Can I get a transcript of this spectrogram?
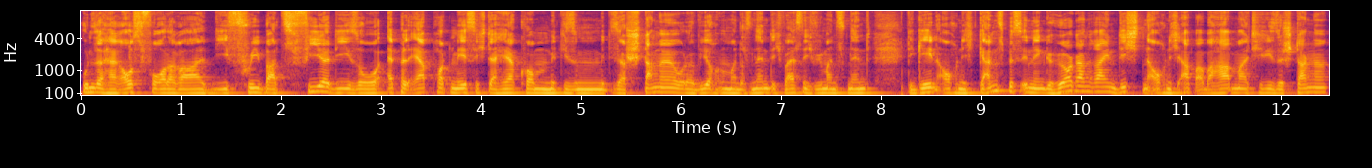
unser Herausforderer, die FreeBuds 4, die so Apple AirPod-mäßig daherkommen mit, diesem, mit dieser Stange oder wie auch immer man das nennt. Ich weiß nicht, wie man es nennt. Die gehen auch nicht ganz bis in den Gehörgang rein, dichten auch nicht ab, aber haben halt hier diese Stange.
